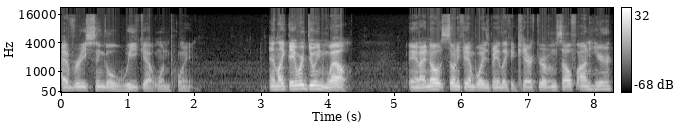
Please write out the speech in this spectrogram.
every single week at one point. And like they were doing well. And I know Sony Fanboy's made like a character of himself on here,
